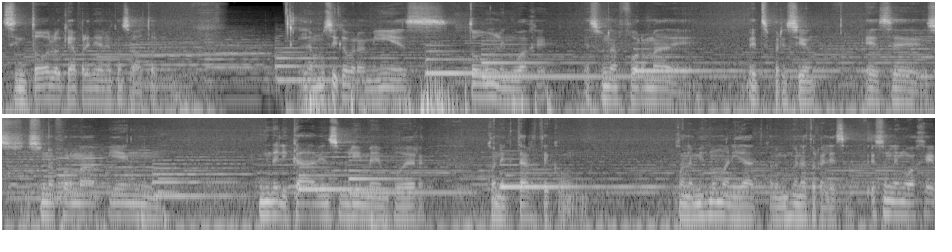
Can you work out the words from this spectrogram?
sin todo lo que he aprendido en el conservatorio. La música para mí es todo un lenguaje, es una forma de, expresión, es, una forma bien, delicada, bien sublime en poder conectarte con, con, la misma humanidad, con la misma naturaleza. Es un lenguaje,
